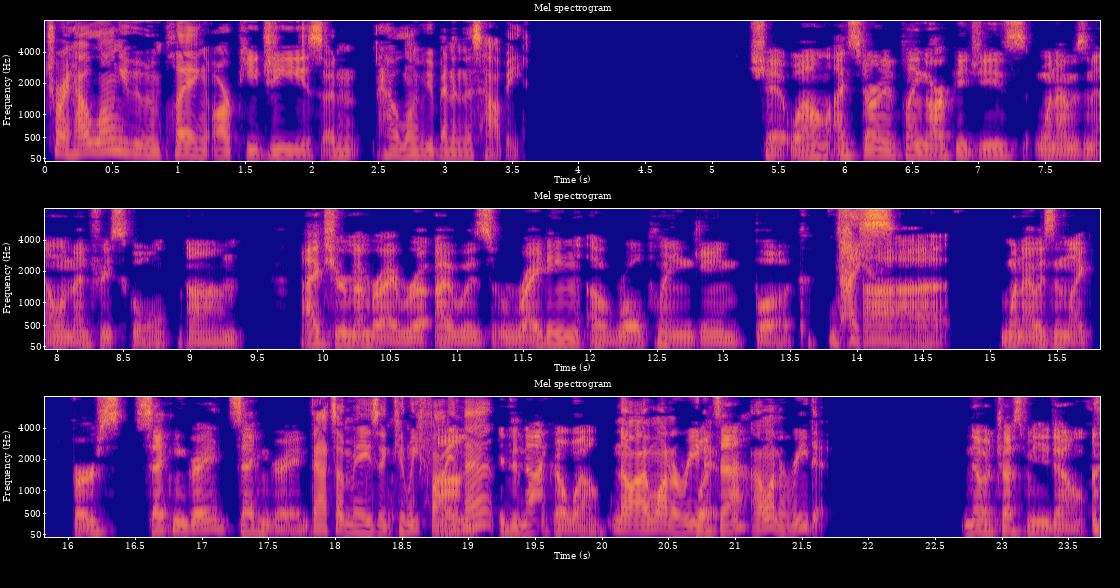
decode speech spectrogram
Troy, how long have you been playing RPGs and how long have you been in this hobby? Shit. Well, I started playing RPGs when I was in elementary school. Um, I actually remember I wrote, I was writing a role playing game book, Nice. uh, when I was in like first, second grade, second grade. That's amazing. Can we find Um, that? It did not go well. No, I want to read What's it. that? I want to read it. No, trust me, you don't.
